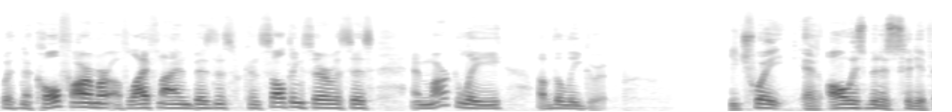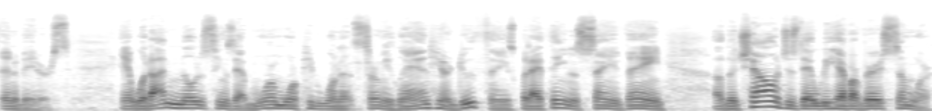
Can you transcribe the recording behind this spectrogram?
with Nicole Farmer of Lifeline Business Consulting Services and Mark Lee of the Lee Group. Detroit has always been a city of innovators. And what I'm noticing is that more and more people want to certainly land here and do things, but I think in the same vein, uh, the challenges that we have are very similar.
